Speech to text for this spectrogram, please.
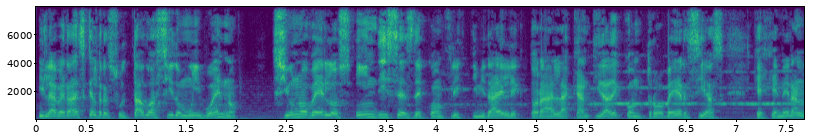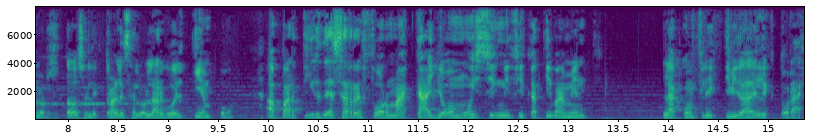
y la verdad es que el resultado ha sido muy bueno. Si uno ve los índices de conflictividad electoral, la cantidad de controversias que generan los resultados electorales a lo largo del tiempo, a partir de esa reforma cayó muy significativamente la conflictividad electoral.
